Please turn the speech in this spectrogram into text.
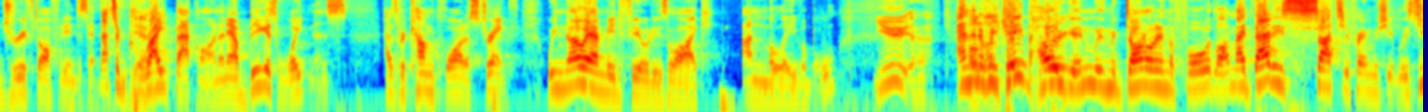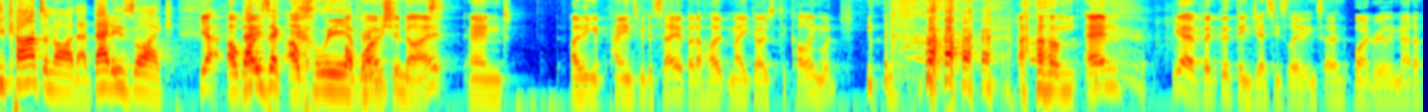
drift off at intercept. That's a great back line, and our biggest weakness has become quite a strength. We know our midfield is like unbelievable. You. Uh, And then if hold we keep Hogan with McDonald in the forward line, mate, that is such a premiership list. You can't deny that. That is like, Yeah, I That is a I- clear I won't deny list. it, and I think it pains me to say it, but I hope May goes to Collingwood. um, and yeah, but good thing Jesse's leaving, so it won't really matter.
